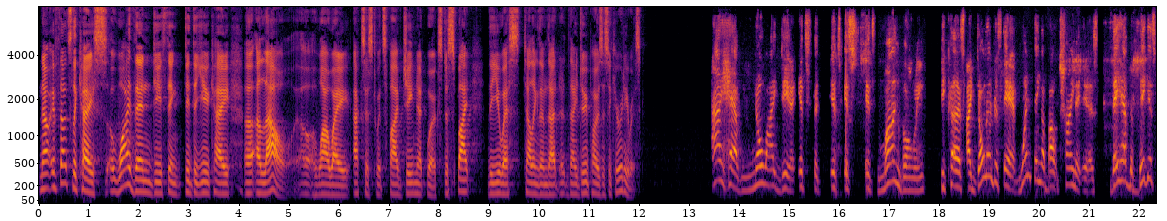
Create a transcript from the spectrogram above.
Now, if that's the case, why then do you think did the UK uh, allow uh, Huawei access to its 5G networks, despite the US telling them that they do pose a security risk? I have no idea. It's the it's it's it's mind blowing because I don't understand. One thing about China is they have the biggest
